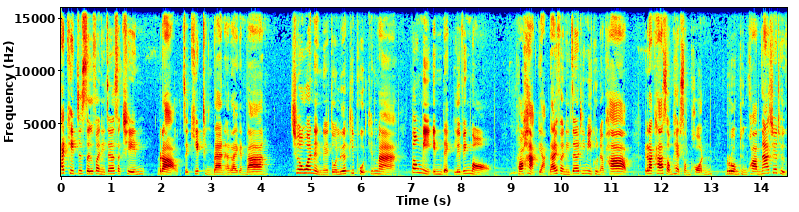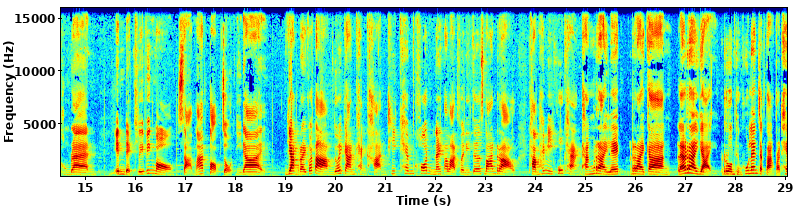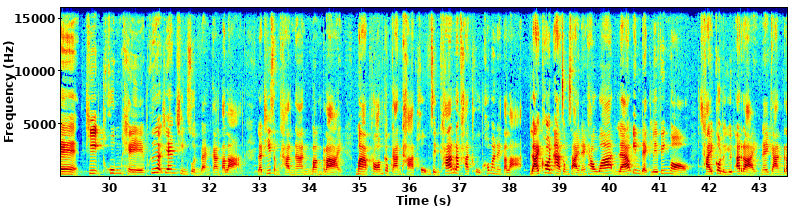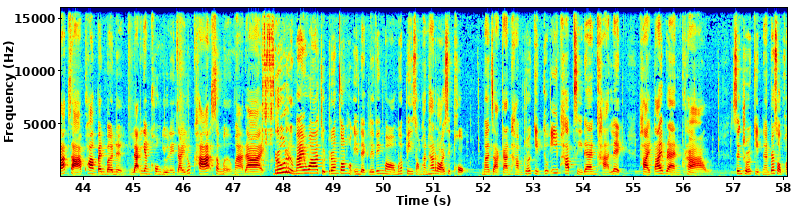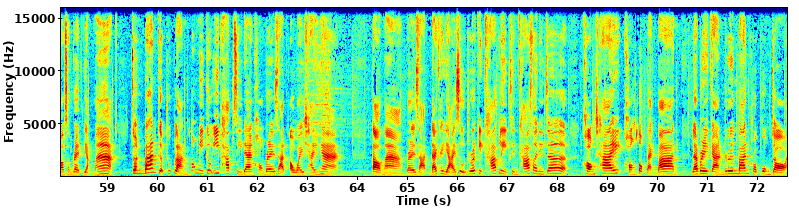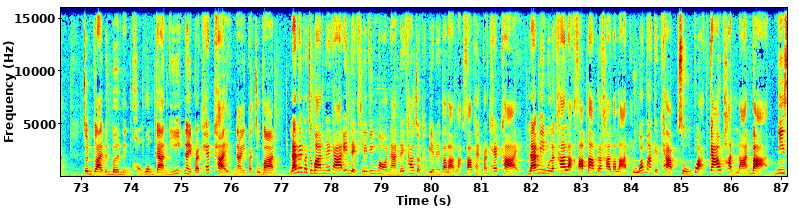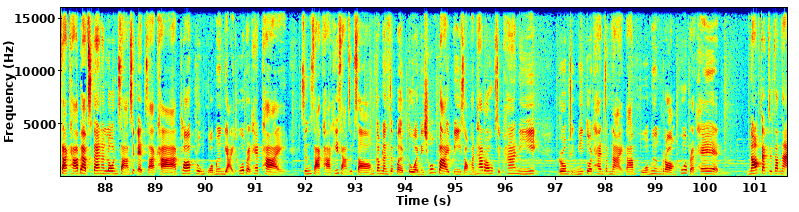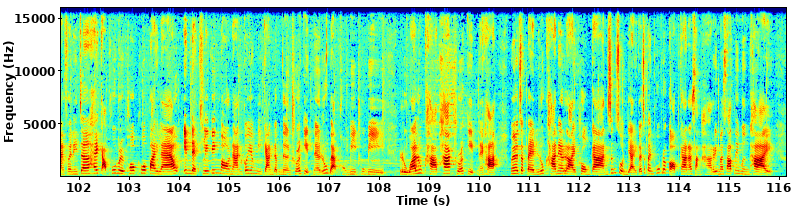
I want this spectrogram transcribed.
ถ้าคิดจะซื้อเฟอร์นิเจอร์สักชิ้น เราจะคิดถึงแบรนด์อะไรกันบ้าง เชื่อว่าหนึ่งในตัวเลือกที่ผุดขึ้นมา ต้องมี Index Living Mall เพราะหากอยากได้เฟอร์นิเจอร์ที่มีคุณภาพ ราคาสมเหตุสมผล รวมถึงความน่าเชื่อถือของแบรนด์ Index Living Mall สามารถตอบโจทย์นี้ได้ อย่างไรก็ตามด้วยการแข่งขันที่เข้มข้นในตลาดเฟอร์นิเจอร์บ้านเราทำให้มีคู่แข่งทั้งรายเล็ก รายกลาง และรายใหญ่ รวมถึงผู้เล่นจากต่างประเทศ ที่ทุ่มเทเพื่อแย่งชิงส่วนแบ่งการตลาด และที่สำคัญนั้นบางรายมาพร้อมกับการถาโถมสินค้าราคาถูกเข้ามาในตลาด หลายคนอาจสงสัยนะคะว่าแล้ว Index Living Mall ใช้กลยุทธ์อะไรในการรักษาความเป็นเบอร์หนึ่งและยังคงอยู่ในใจลูกค้าเสมอมาได้ รู้หรือไม่ว่าจุดเริ่มต้นของ Index Living Mall เมื่อปี 2516 มาจากการทำธุรกิจเก้าอี้พับสีแดงขาเหล็ก ภายใต้แบรนด์คราวซึ่งธุรกิจนั้นประสบความสำเร็จอย่างมาก จนบ้านเกือบทุกหลังต้องมีเก้าอี้พับสีแดงของบริษัทเอาไว้ใช้งาน ต่อมาบริษัทได้ขยายสู่ธุรกิจค้าปลีกสินค้าเฟอร์นิเจอร์ ของใช้ของตกแต่งบ้าน และบริการเรื่องบ้านครบวงจร จนกลายเป็นเบอร์หนึ่งของวงการนี้ในประเทศไทยในปัจจุบัน และในปัจจุบันนะคะ Index Living Mall นั้นได้เข้าจดทะเบียนในตลาดหลักทรัพย์แห่งประเทศไทย และมีมูลค่าหลักทรัพย์ตามราคาตลาดหรือว่า Market Cap สูงกว่า 9,000 ล้านบาท มีสาขาแบบ Standalone 31 สาขา ครอบคลุมหัวเมืองใหญ่ทั่วประเทศไทยซึ่งสาขาที่ 32 กำลังจะเปิดตัวในช่วงปลายปี 2565 นี้ รวมถึงมีตัวแทนจำหน่ายตามหัวเมืองรองทั่วประเทศ นอกจากจะจำหน่ายเฟอร์นิเจอร์ให้กับผู้บริโภคทั่วไปแล้ว Index Living Mall นั้นก็ยังมีการดำเนินธุรกิจในรูปแบบของ B2B หรือว่าลูกค้าภาคธุรกิจนะคะ ไม่ว่าจะเป็นลูกค้าในรายโครงการ ซึ่งส่วนใหญ่ก็จะเป็นผู้ประกอบการอสังหาริมทรัพย์ในเมืองไทย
